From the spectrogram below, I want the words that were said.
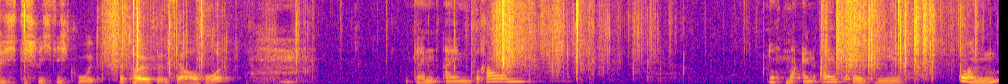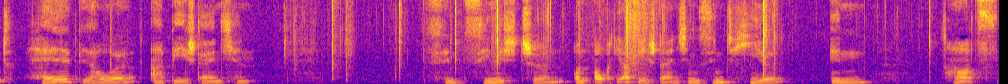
richtig, richtig gut. Der Teufel ist ja auch rot. Dann ein Braun. Nochmal ein Altrosé. Und hellblaue AB-Steinchen. Sind sie nicht schön? Und auch die AB-Steinchen sind hier in Harz.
